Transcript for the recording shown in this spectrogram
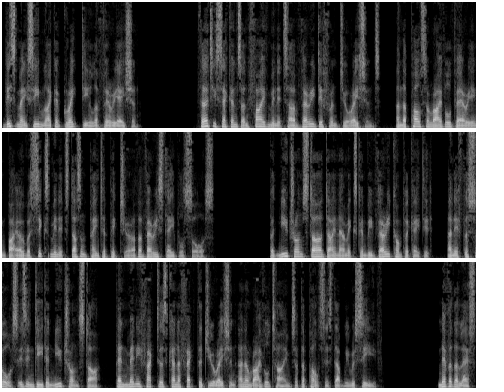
this may seem like a great deal of variation. 30 seconds and 5 minutes are very different durations, and the pulse arrival varying by over 6 minutes doesn't paint a picture of a very stable source. But neutron star dynamics can be very complicated, and if the source is indeed a neutron star, then many factors can affect the duration and arrival times of the pulses that we receive. Nevertheless,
